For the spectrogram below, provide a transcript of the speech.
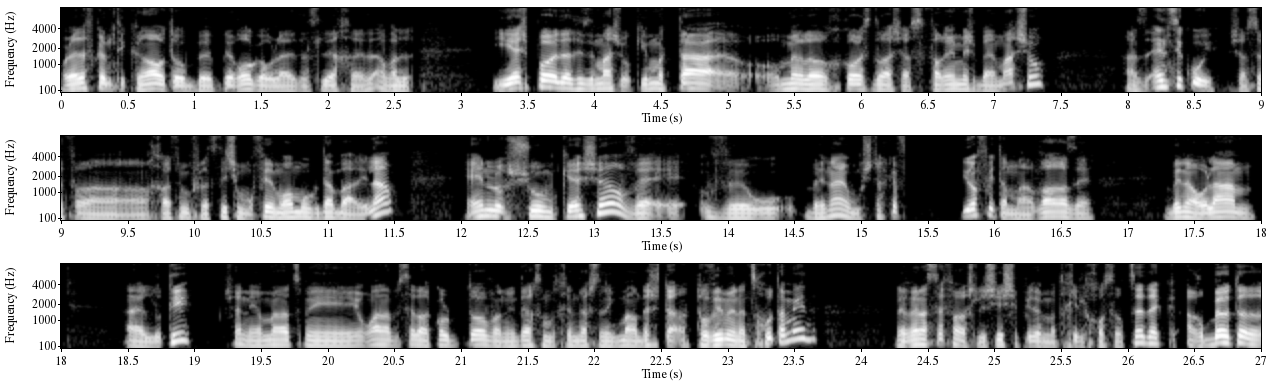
אולי דווקא אם תקרא אותו ברוגע אולי תצליח אבל יש פה לדעתי זה משהו כי אם אתה אומר לאורך כל הסדרה שהספרים יש בהם משהו אז אין סיכוי שהספר החיות המפלצתי שמופיע מאוד מוקדם בעלילה אין לו שום קשר ו... והוא בעיניי הוא משתקף יופי את המעבר הזה בין העולם הילדותי שאני אומר לעצמי וואלה בסדר הכל טוב אני יודע איך זה מתחיל, אני יודע שזה נגמר, אני יודע שהטובים ינצחו תמיד, לבין הספר השלישי שפתאום מתחיל חוסר צדק הרבה יותר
